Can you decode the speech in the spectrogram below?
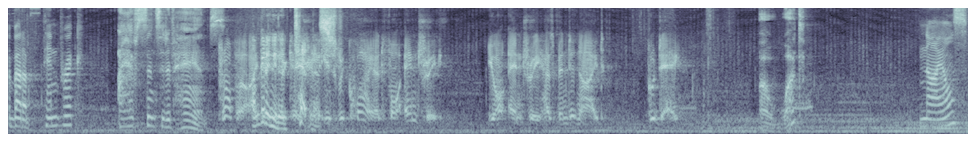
About a pinprick? I have sensitive hands. Proper I'm gonna need a identification tetanus. is required for entry. Your entry has been denied. Good day. A what? Niles?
